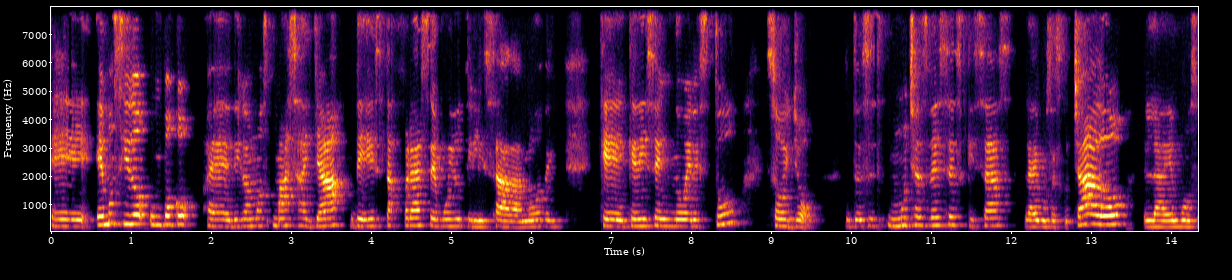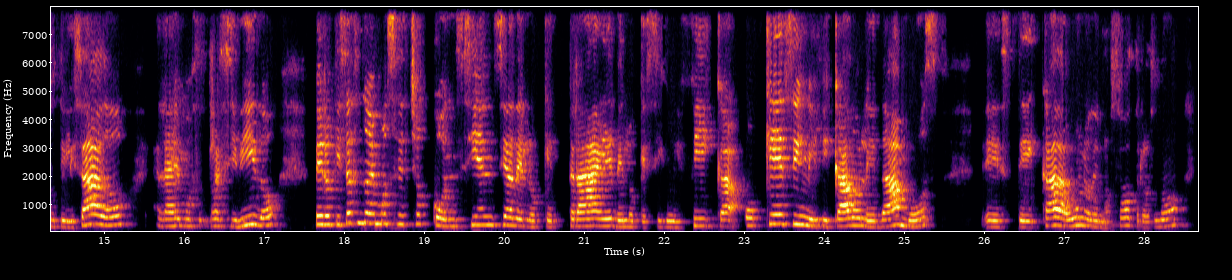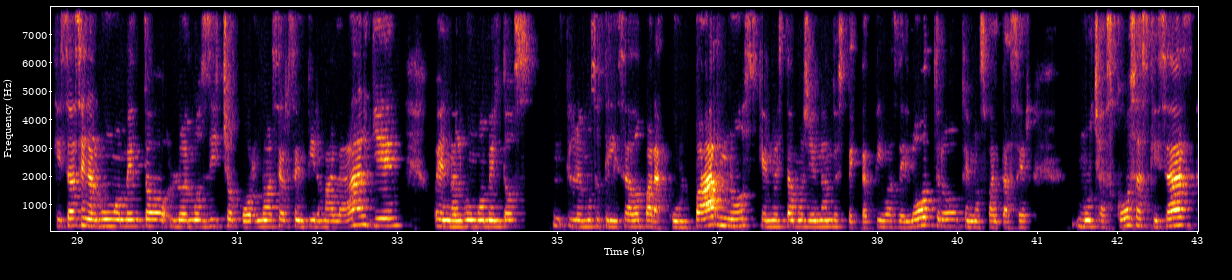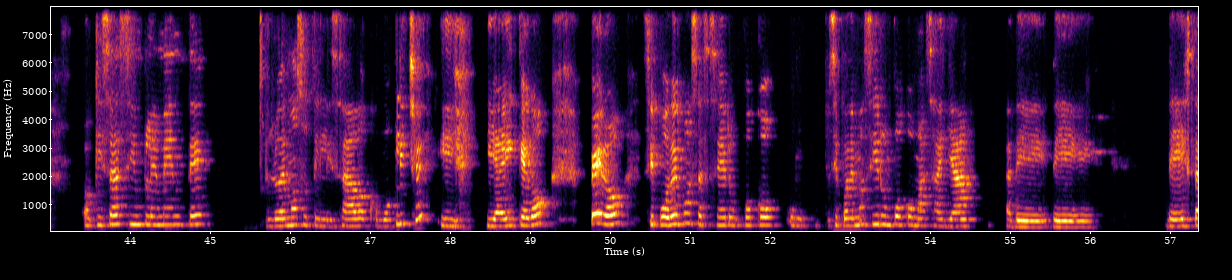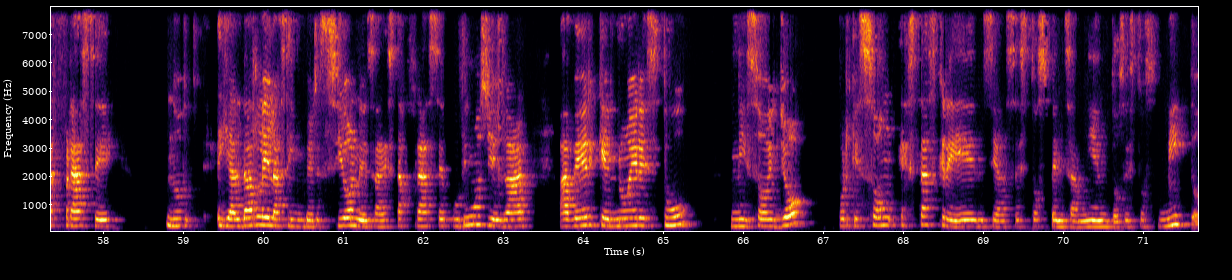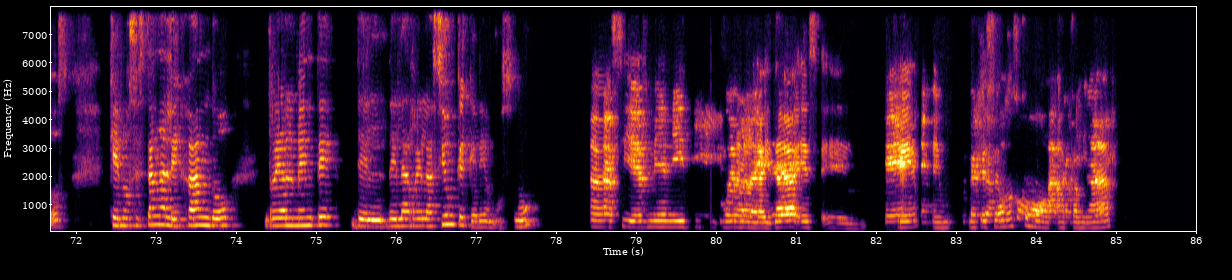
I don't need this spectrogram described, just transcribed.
eh, hemos ido un poco, eh, digamos, más allá de esta frase muy utilizada, ¿no? De, que, que dicen, no eres tú, soy yo. Entonces, muchas veces quizás la hemos escuchado, la hemos utilizado, la hemos recibido, pero quizás no hemos hecho conciencia de lo que trae, de lo que significa o qué significado le damos este, cada uno de nosotros, ¿no? Quizás en algún momento lo hemos dicho por no hacer sentir mal a alguien, en algún momento lo hemos utilizado para culparnos, que no estamos llenando expectativas del otro, que nos falta hacer muchas cosas quizás, o quizás simplemente lo hemos utilizado como cliché y, ahí quedó, pero si podemos hacer un poco, si podemos ir un poco más allá de, de, esta frase, y al darle las inversiones a esta frase, pudimos llegar a ver que no eres tú ni soy yo, porque son estas creencias, estos pensamientos, estos mitos que nos están alejando realmente de, la relación que queremos, ¿no? Así es, Mienit. Y bueno, la idea es eh, que em, empecemos como a caminar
